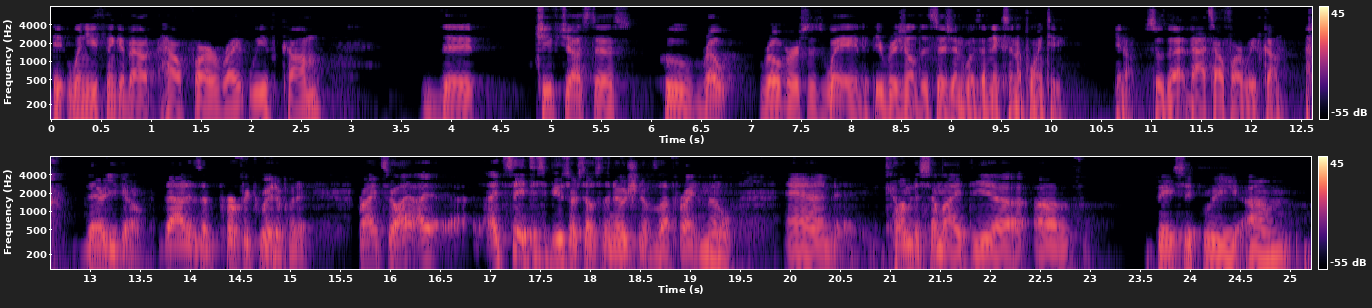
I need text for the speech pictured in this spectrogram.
it, when you think about how far right we've come, the Chief Justice who wrote Roe versus Wade, the original decision was a Nixon appointee. You know, so that that's how far we've come. There you go. That is a perfect way to put it. Right? So I, I I'd say disabuse ourselves of the notion of left, right, and middle and come to some idea of basically um,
